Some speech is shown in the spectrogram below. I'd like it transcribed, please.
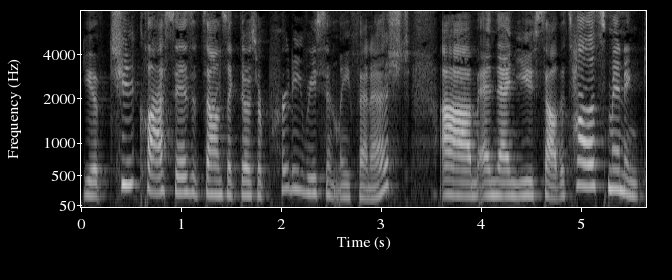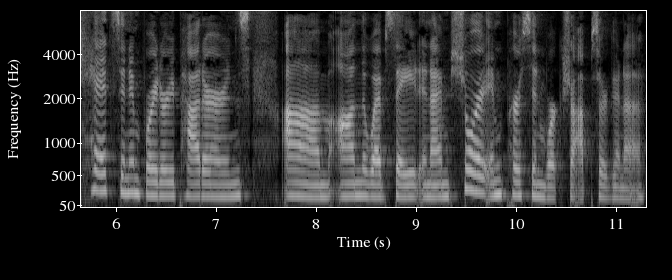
You have two classes. It sounds like those are pretty recently finished. Um, and then you sell the talisman and kits and embroidery patterns um, on the website. And I'm sure in person work workshops are going to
